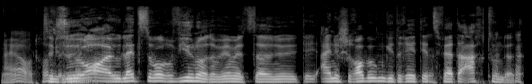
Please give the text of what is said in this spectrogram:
Naja, aber Sind trotzdem. die so, oh, letzte Woche 400, aber wir haben jetzt da eine, Schraube umgedreht, jetzt fährt er 800.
